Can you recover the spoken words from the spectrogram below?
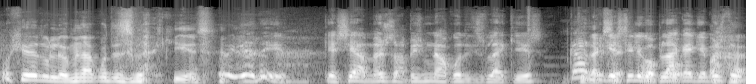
Όχι, δεν του λέω, μην ακούτε τις βλακίες. Ε, Γιατί; Και εσύ αμέσως να πεις μην ακούτε τις βλακίες. Κάνε Κοίταξε, και εσύ λίγο ο- πλάκα ο- και πες του.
